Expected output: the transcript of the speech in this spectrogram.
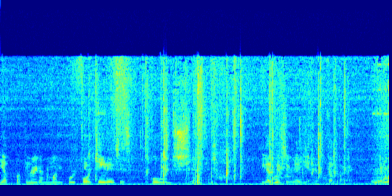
Yep. Fucking right on the money, 14. 14 inches. Holy shit. You got a picture, right? Yeah. yeah. Come on,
